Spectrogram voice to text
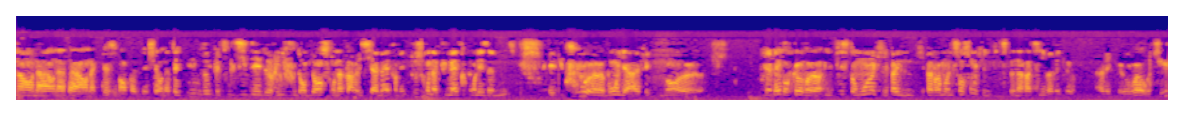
Non, on a, on a pas, on a quasiment pas de déchets. On a peut-être une ou deux petites idées de riff ou d'ambiance qu'on n'a pas réussi à mettre, mais tout ce qu'on a pu mettre, on les a mis. Et du coup, euh, bon, il y a effectivement, euh, il y a même encore une piste en moins qui est pas une, qui pas vraiment une chanson, qui est une piste narrative avec avec voix au-dessus,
